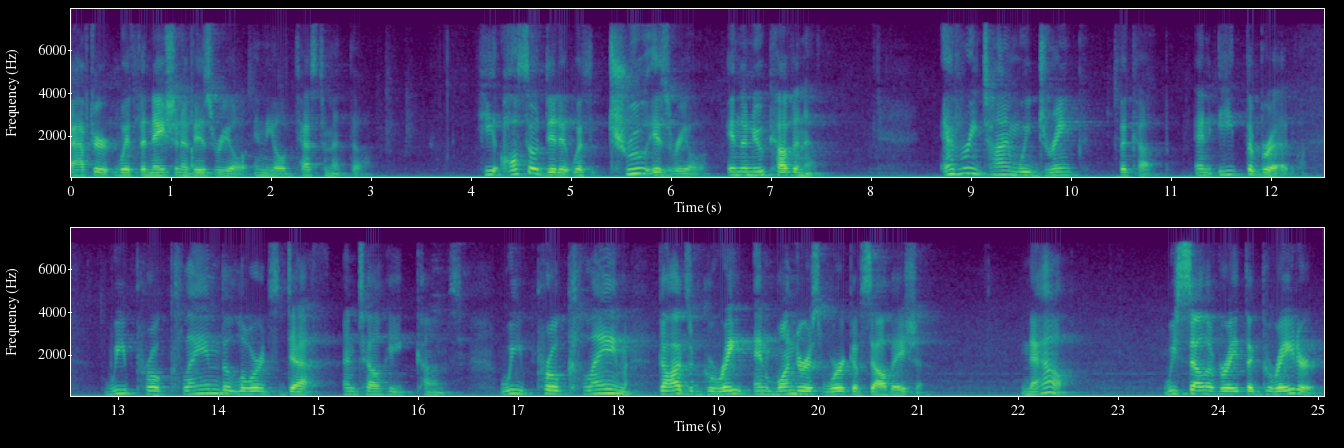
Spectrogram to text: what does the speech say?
after with the nation of Israel in the Old Testament, though. He also did it with true Israel in the New Covenant. Every time we drink the cup and eat the bread, we proclaim the Lord's death until he comes. We proclaim God's great and wondrous work of salvation. Now, we celebrate the greater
